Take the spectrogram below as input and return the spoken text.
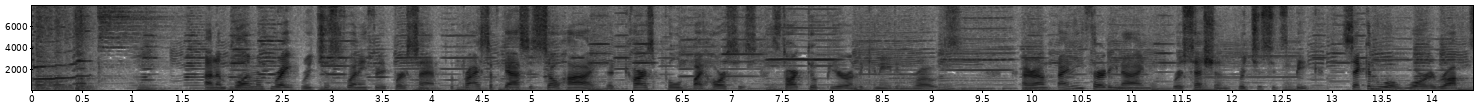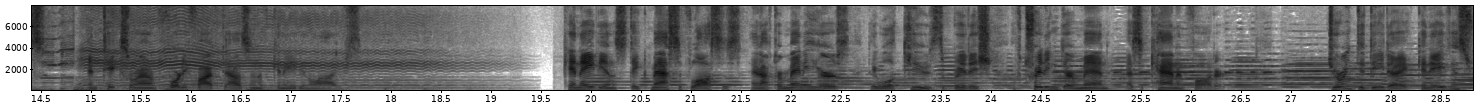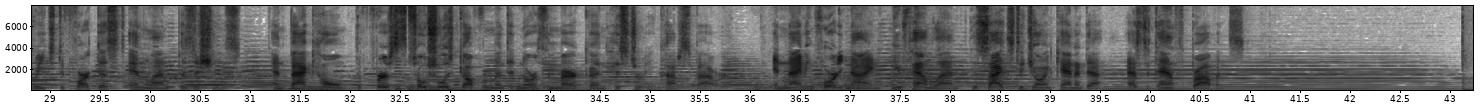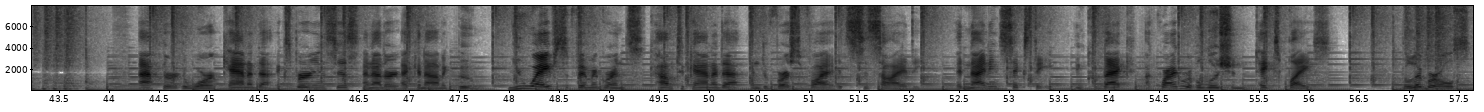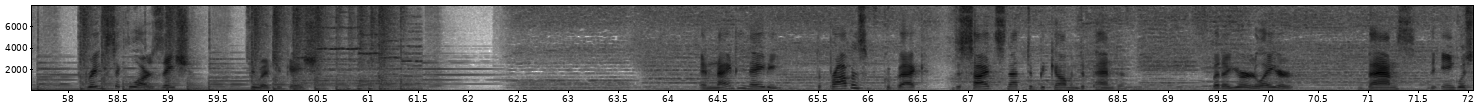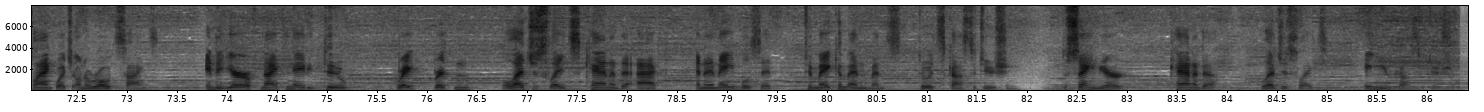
Unemployment rate reaches 23%. The price of gas is so high that cars pulled by horses start to appear on the Canadian roads. Around 1939, recession reaches its peak. Second World War erupts and takes around 45,000 of Canadian lives. Canadians take massive losses and after many years they will accuse the British of treating their men as a cannon fodder. During the D-Day, Canadians reached the farthest inland positions. and back home, the first socialist government in North America in history comes to power. In 1949, Newfoundland decides to join Canada as the 10th province. After the war, Canada experiences another economic boom. New waves of immigrants come to Canada and diversify its society. In 1960, in Quebec, a quiet revolution takes place. The Liberals bring secularization to education. In 1980, the province of Quebec decides not to become independent, but a year later bans the English language on the road signs. In the year of 1982, Great Britain legislates Canada Act and enables it to make amendments to its constitution. The same year, Canada legislates a new constitution.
